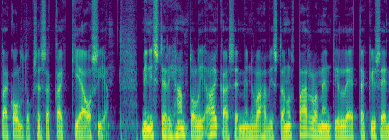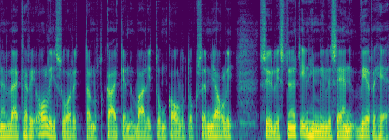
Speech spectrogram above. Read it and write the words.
tai koulutuksensa kaikkia osia. Ministeri Hunt oli aikaisemmin vahvistanut parlamentille, että kyseinen lääkäri oli suorittanut kaiken vaaditun koulutuksen ja oli syyllistynyt inhimilliseen virheeseen.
